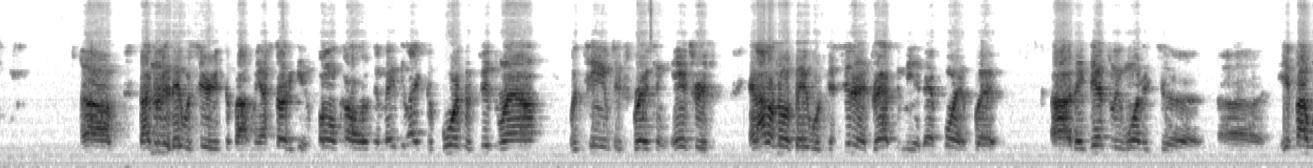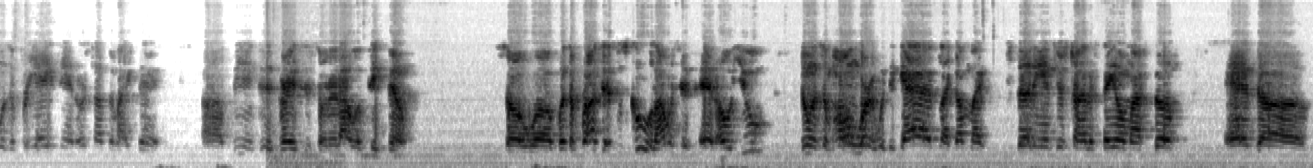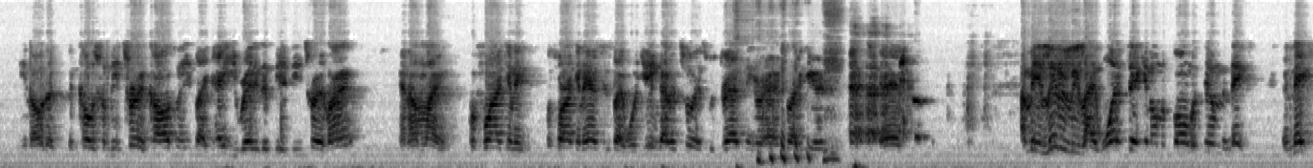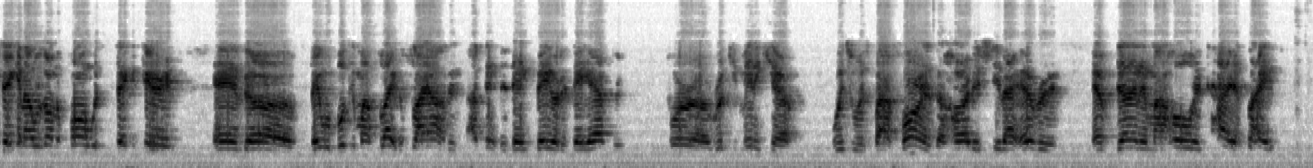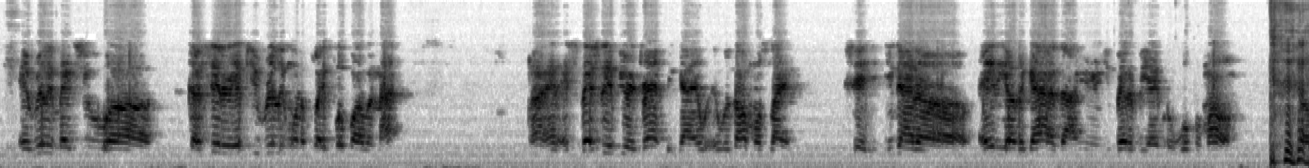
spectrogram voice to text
Um, I knew that they were serious about me. I started getting phone calls in maybe like the fourth or fifth round with teams expressing interest. And I don't know if they were considering drafting me at that point, but uh, they definitely wanted to, uh, if I was a free agent or something like that, uh, be in good graces so that I would pick them. So, uh, but the process was cool. I was just at OU doing some homework with the guys. Like I'm like studying, just trying to stay on my stuff. And uh, you know, the, the coach from Detroit calls me. He's like, "Hey, you ready to be a Detroit Lion?" And I'm like, before I can before I can answer, he's like, "Well, you ain't got a choice. We're drafting your ass right here." and I mean, literally, like one second on the phone with him, the next the next second I was on the phone with the secretary, and uh, they were booking my flight to fly out. And I think the next day or the day after for uh, rookie minicamp, which was by far the hardest shit I ever have done in my whole entire life. It really makes you uh, consider if you really want to play football or not. Uh, and especially if you're a drafted guy, it, it was almost like, shit, you got uh, 80 other guys out here, and you better be able to whoop them all. so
